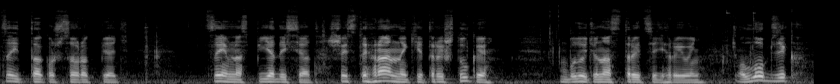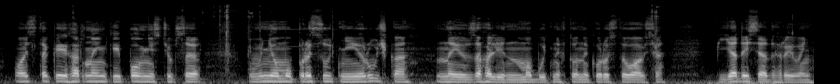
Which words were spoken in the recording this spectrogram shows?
цей також 45. Цей у нас 50. Шестигранники 3 штуки. Будуть у нас 30 гривень. Лобзик, ось такий гарненький, повністю все в ньому присутній ручка. Нею взагалі, мабуть, ніхто не користувався. 50 гривень.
